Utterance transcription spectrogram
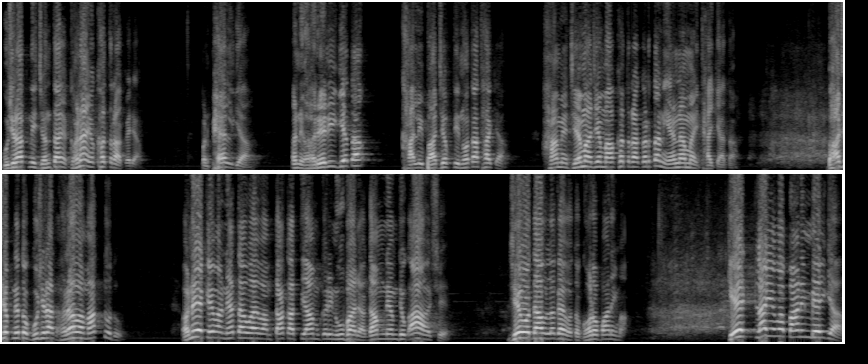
ગુજરાતની જનતાએ ઘણા અખતરા કર્યા. પણ ફેલ ગયા. અને હરેરી ગયા હતા ખાલી ભાજપથી નહોતા થાક્યા. સામે જેમાં જેમાં અખતરા કરતા ને એનામાંય થાક્યા હતા. ભાજપને તો ગુજરાત હરાવવા માંગતું હતું. અનેક એવા નેતાઓ આવ્યા, આમ તાકાતથી આમ કરીને ઊભા રહ્યા. ગામને એમ થયું આ હશે. જેવો દાવ લગાવ્યો તો ઘોડો પાણીમાં. કેટલાય એવા પાણી બે ગયા.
